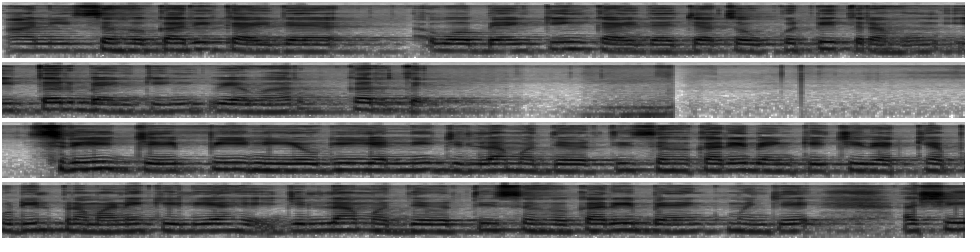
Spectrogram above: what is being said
आणि सहकारी कायद्या व बँकिंग कायद्याच्या चौकटीत राहून इतर बँकिंग व्यवहार करते. श्री जे पी नियोगी यांनी जिल्हा मध्यवर्ती सहकारी बँकेची व्याख्या पुढील प्रमाणे केली आहे. जिल्हा मध्यवर्ती सहकारी बँक म्हणजे अशी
